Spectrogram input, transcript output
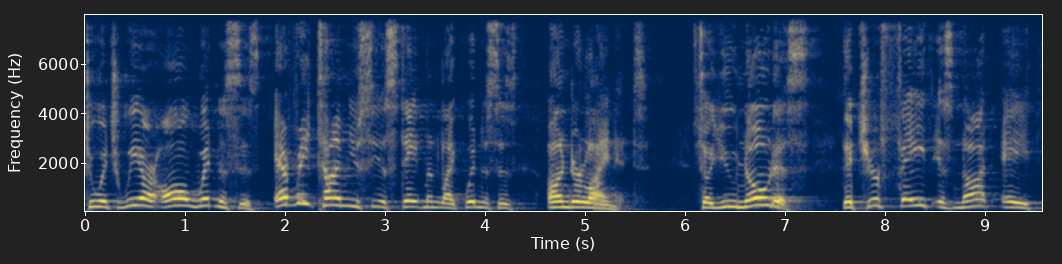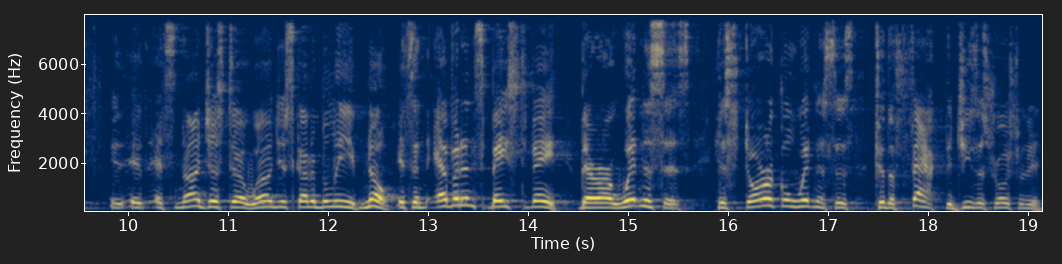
to which we are all witnesses. Every time you see a statement like witnesses, underline it. So you notice that your faith is not a it's not just a, well, just got to believe. No, it's an evidence based faith. There are witnesses historical witnesses to the fact that Jesus rose from the dead.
